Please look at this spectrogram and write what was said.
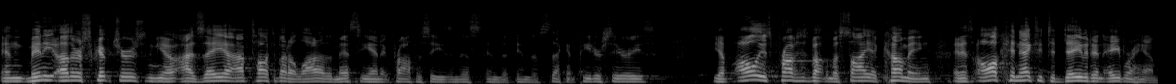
and many other scriptures, you know, Isaiah, I've talked about a lot of the messianic prophecies in this in the in the second Peter series. You have all these prophecies about the Messiah coming, and it's all connected to David and Abraham,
